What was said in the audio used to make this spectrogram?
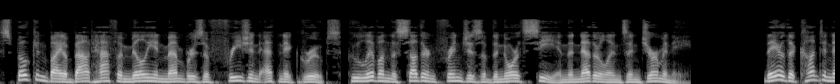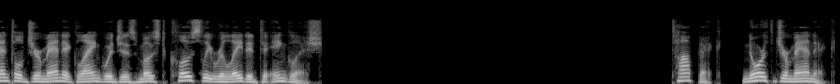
spoken by about half a million members of Frisian ethnic groups, who live on the southern fringes of the North Sea in the Netherlands and Germany. They are the continental Germanic languages most closely related to English. North Germanic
